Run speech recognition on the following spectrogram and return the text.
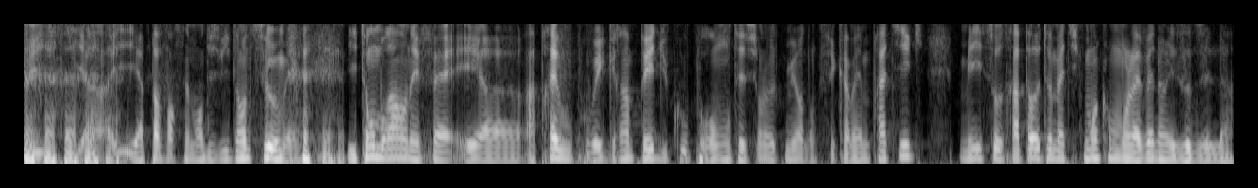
il a- n'y a, pas forcément du vide en dessous, mais il tombera en effet. Et euh, après, vous pouvez grimper du coup pour remonter sur l'autre mur, donc c'est quand même pratique. Mais il sautera pas automatiquement comme on l'avait dans les autres Zelda.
